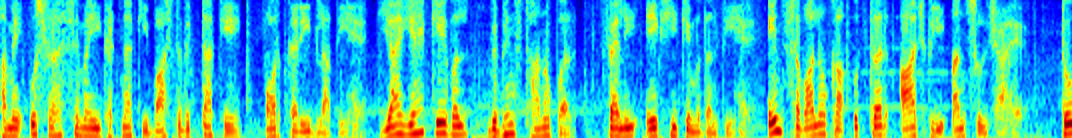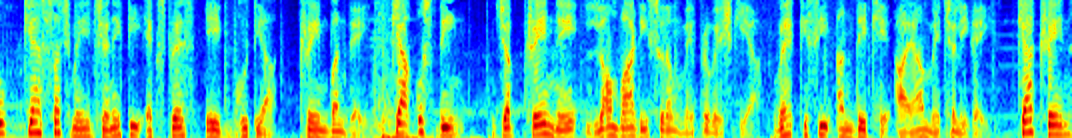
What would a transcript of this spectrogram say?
हमें उस रहस्यमयी घटना की वास्तविकता के और करीब लाती है? या यह केवल विभिन्न स्थानों पर फैली एक ही के मुदंती है? इन सवालों का उत्तर आज भी अनसुलझा है। तो क्या सच में जेनेटी एक्सप्रेस एक भूतिया ट्रेन बन गई? क्या उस दिन, जब ट्रेन ने लोम्बार्डी सुरंग में प्रवेश किया, वह किसी अनदेखे आयाम में चली गई? क्या ट्रेन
